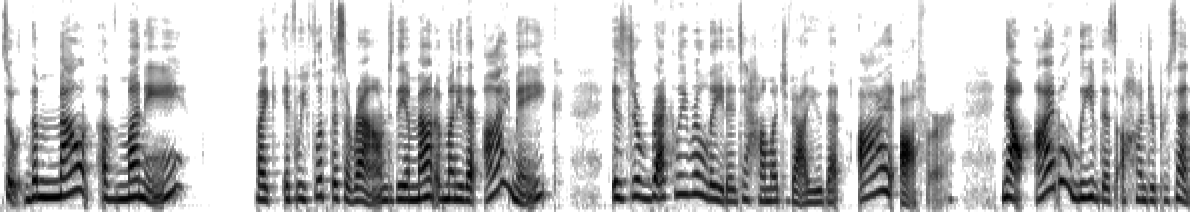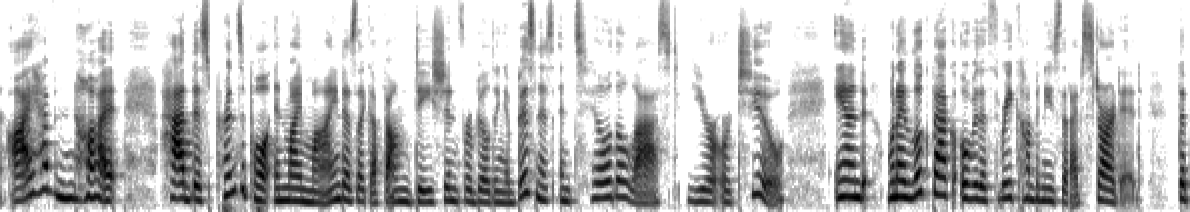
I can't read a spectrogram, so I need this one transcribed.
So the amount of money, like if we flip this around, the amount of money that I make is directly related to how much value that I offer. Now, I believe this 100%. I have not had this principle in my mind as like a foundation for building a business until the last year or two. And when I look back over the three companies that I've started, the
